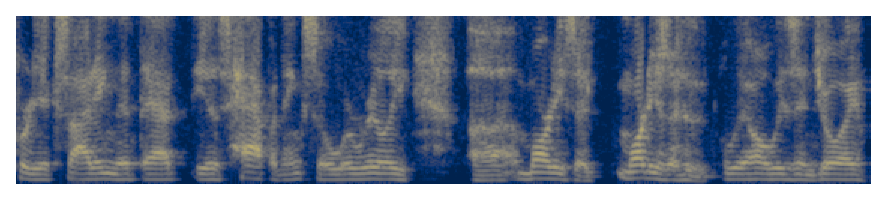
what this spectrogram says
pretty exciting that that is happening. So we're really uh, Marty's a Marty's a hoot. We always enjoy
